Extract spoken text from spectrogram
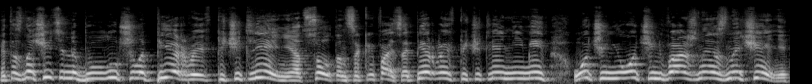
Это значительно бы улучшило первое впечатление от Salt and Sacrifice, а первое первое впечатление имеет очень и очень важное значение.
